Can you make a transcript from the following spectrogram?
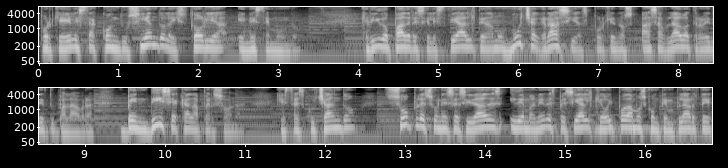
porque Él está conduciendo la historia en este mundo. Querido Padre Celestial, te damos muchas gracias porque nos has hablado a través de tu palabra. Bendice a cada persona que está escuchando suple sus necesidades y de manera especial que hoy podamos contemplarte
